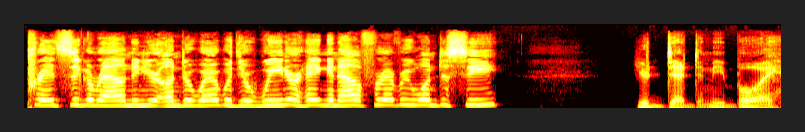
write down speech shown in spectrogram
Prancing around in your underwear with your wiener hanging out for everyone to see? You're dead to me, boy.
